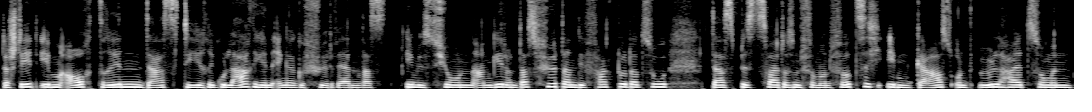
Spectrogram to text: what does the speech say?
Da steht eben auch drin, dass die Regularien enger geführt werden, was Emissionen angeht. Und das führt dann de facto dazu, dass bis 2045 eben Gas- und Ölheizungen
